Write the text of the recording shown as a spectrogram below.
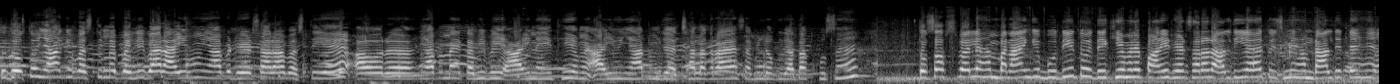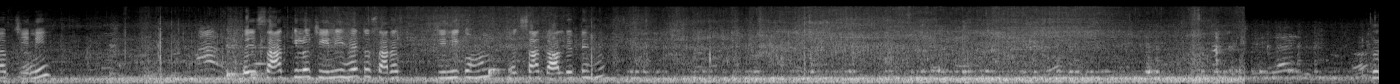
तो दोस्तों, यहाँ की बस्ती में पहली बार आई हूँ। यहाँ पे ढेर सारा बस्ती है और यहाँ पे मैं कभी भी आई नहीं थी। मैं आई हूँ यहाँ पे, मुझे अच्छा लग रहा है, सभी लोग ज़्यादा खुश हैं। तो सबसे पहले हम बनाएँगे बूंदी। तो देखिए, मैंने पानी ढेर सारा डाल दिया है तो इसमें हम डाल देते हैं अब चीनी। तो ये सात किलो चीनी है तो सारा चीनी को हम एक साथ डाल देते हैं। तो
